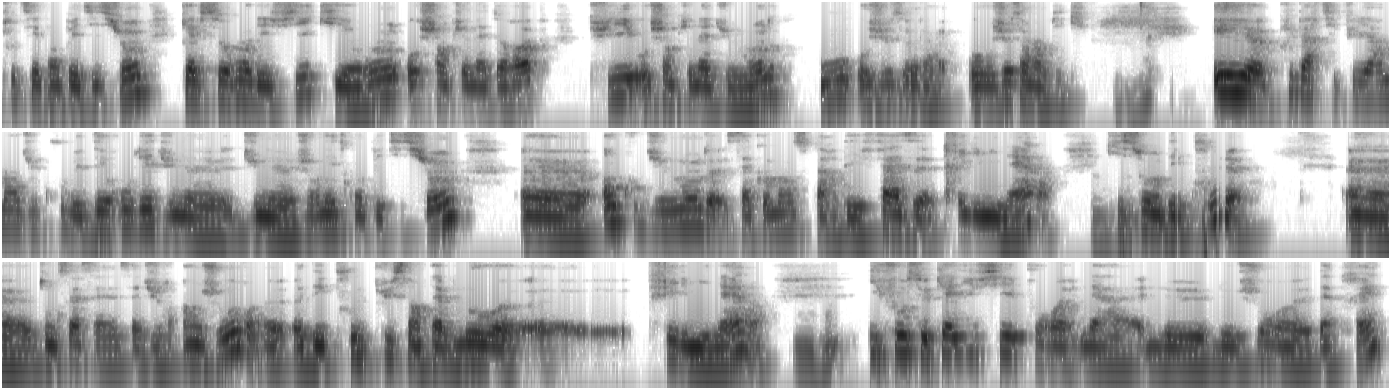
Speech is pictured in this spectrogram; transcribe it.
toutes ces compétitions, quelles seront les filles qui iront aux championnats d'Europe, puis aux championnats du monde ou aux Jeux, aux Jeux olympiques. Mhm. Et euh, plus particulièrement, du coup, le déroulé d'une journée de compétition. Euh, en Coupe du Monde, ça commence par des phases préliminaires, qui mhm. sont des poules. Euh, donc ça, ça, dure un jour, des poules plus un tableau préliminaire. Mhm. Il faut se qualifier pour la, le, le, jour d'après,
